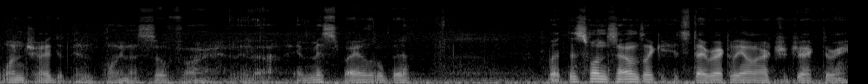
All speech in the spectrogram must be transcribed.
One tried to pinpoint us so far, and it, uh, it missed by a little bit. But this one sounds like it's directly on our trajectory.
